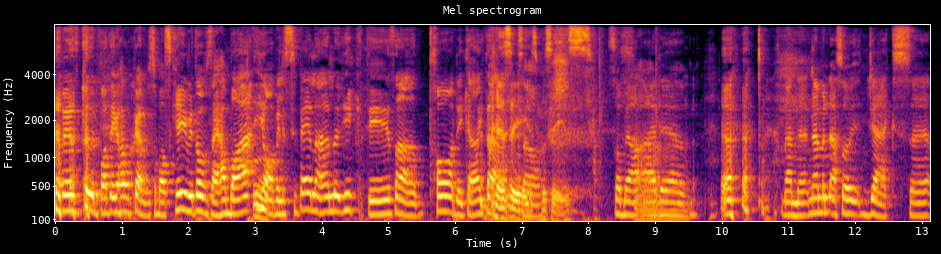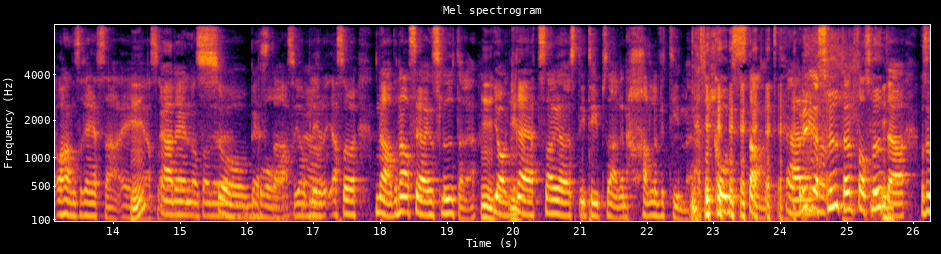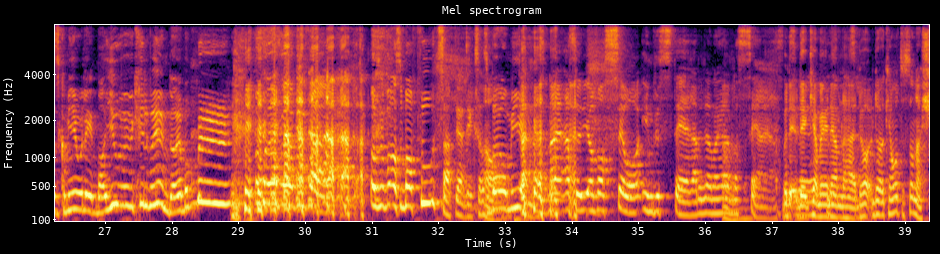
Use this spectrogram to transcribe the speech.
Det är kul för att det är han själv som har skrivit om sig. Han bara, Mm. jag vill spela en riktig så här tradig karaktär. Precis, liksom. precis. Som jag, nej det... Men, eh, nej men alltså Jacks eh, och hans resa är Mm. alltså Ja, det är något så det bästa. bra. Alltså, jag Ja. blir, alltså, när den här serien slutade, Mm. jag grät seriöst i typ så här en halvtimme. Alltså konstant. Ja, det, jag slutade inte först sluta. Och sen så kom Joel in och bara Jo, Krill vad händer? Jag bara Bäh! och, så, och, så, och, så, och så bara fortsatte jag liksom. Så Ja. började jag om igen. Alltså, nej, alltså, jag var så investerad i denna jävla serie. Alltså. Men det, det kan man ju nämna här. Du har, du har kanske inte sådana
